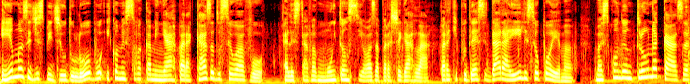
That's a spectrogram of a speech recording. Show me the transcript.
Emma se despediu do lobo e começou a caminhar para a casa do seu avô. Ela estava muito ansiosa para chegar lá, para que pudesse dar a ele seu poema. Mas quando entrou na casa,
